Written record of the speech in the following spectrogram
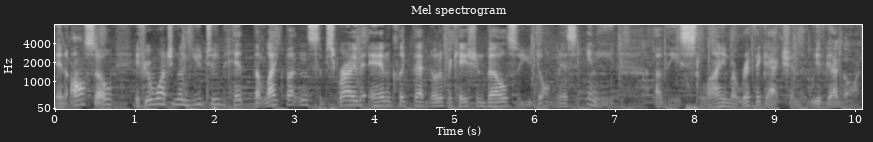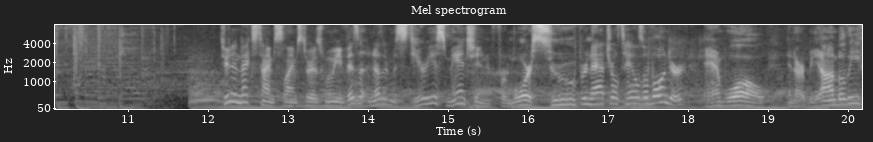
And also, if you're watching on YouTube, hit the like button, subscribe, and click that notification bell so you don't miss any of the slime-horrific action that we've got going. Tune in next time, Slimesters, when we visit another mysterious mansion for more supernatural tales of wonder and woe in our Beyond Belief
